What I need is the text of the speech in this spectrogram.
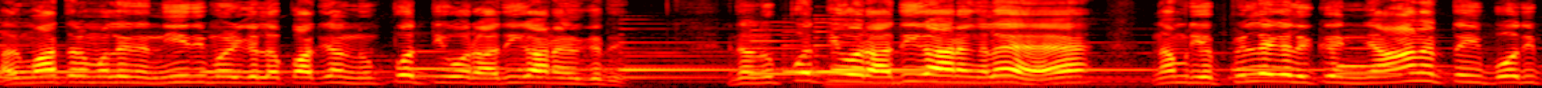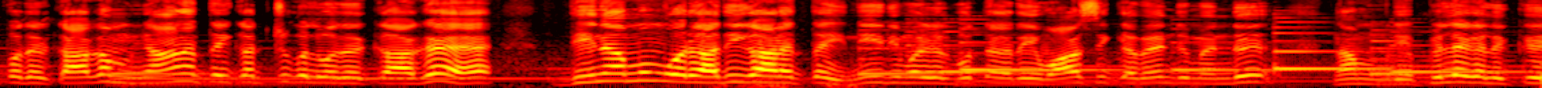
அது மாத்திரமல்ல இந்த நீதிமொழிகளில் பார்த்தீங்கன்னா முப்பத்தி ஒரு அதிகாரம் இருக்குது. இந்த முப்பத்தி ஒரு அதிகாரங்களை நம்முடைய பிள்ளைகளுக்கு ஞானத்தை போதிப்பதற்காக ஞானத்தை கற்றுக்கொள்வதற்காக தினமும் ஒரு அதிகாரத்தை நீதிமொழிகள் புத்தகத்தை வாசிக்க வேண்டும் என்று நம்முடைய பிள்ளைகளுக்கு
